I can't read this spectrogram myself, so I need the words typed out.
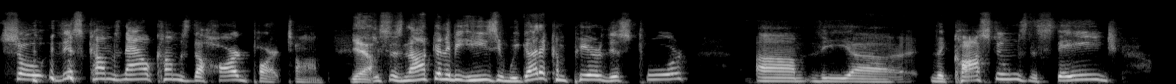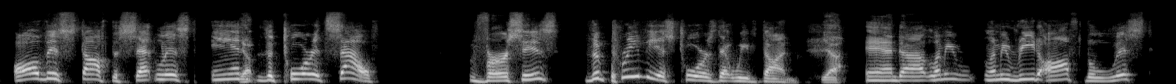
So this comes now comes the hard part, Tom. Yeah. This is not going to be easy. We got to compare this tour, um, the uh, the costumes, the stage, all this stuff, the set list, and Yep. the tour itself versus the previous tours that we've done. Yeah. And uh, let me let me read off the list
